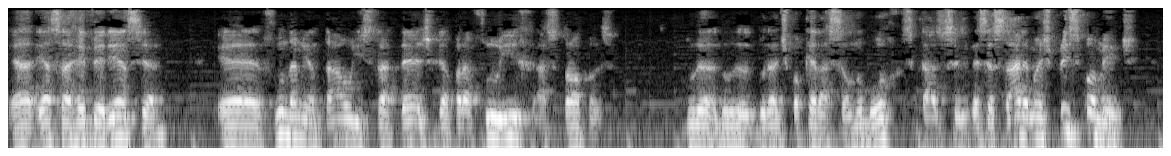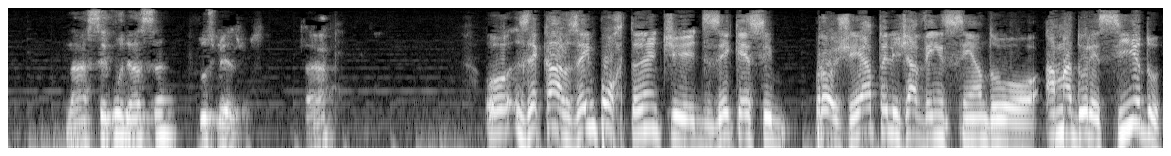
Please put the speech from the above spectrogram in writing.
É, essa referência é fundamental e estratégica para fluir as tropas durante qualquer ação no morro, caso seja necessária, mas principalmente na segurança dos mesmos. Tá? O Zé Carlos, é importante dizer que esse projeto ele já vem sendo amadurecido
